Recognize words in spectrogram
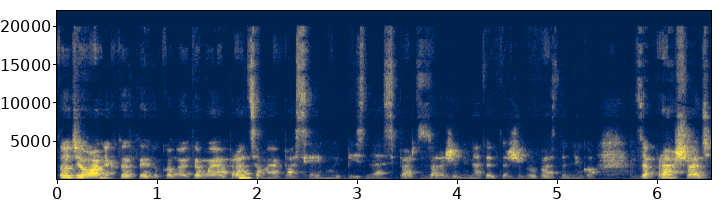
to działanie, które tutaj wykonuję, to moja praca, moja pasja i mój biznes. Bardzo zależy mi na tym też, żeby Was do niego zapraszać.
